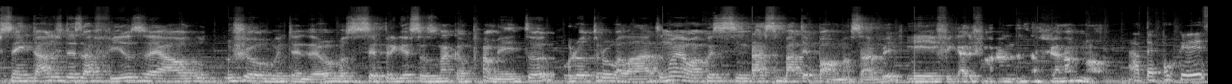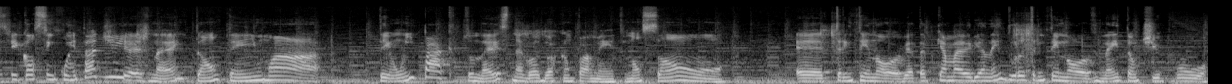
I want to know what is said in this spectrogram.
sentar nos desafios é algo do jogo, entendeu? Você ser preguiçoso no acampamento, por outro lado, não é uma coisa assim pra se bater palma, sabe? E ficar de fora do desafio é normal. Até porque eles ficam 50 dias, né? Então tem uma. Tem um impacto, né? Esse negócio do acampamento. Não são é, 39, até porque a maioria nem dura 39, né? Então, tipo,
